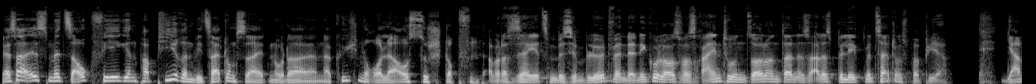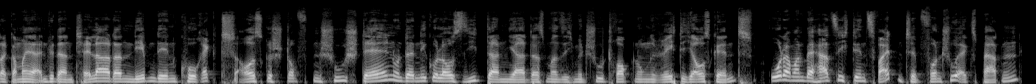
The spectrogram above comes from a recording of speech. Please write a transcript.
Besser ist, mit saugfähigen Papieren wie Zeitungsseiten oder einer Küchenrolle auszustopfen. Aber das ist ja jetzt ein bisschen blöd, wenn der Nikolaus was reintun soll und dann ist alles belegt mit Zeitungspapier. Ja, da kann man ja entweder einen Teller dann neben den korrekt ausgestopften Schuh stellen und der Nikolaus sieht dann ja, dass man sich mit Schuhtrocknung richtig auskennt. Oder man beherzigt den zweiten Tipp von Schuhexperten.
